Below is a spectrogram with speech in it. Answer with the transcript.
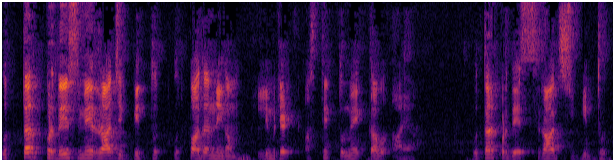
उत्तर प्रदेश में राज्य विद्युत उत्पादन निगम लिमिटेड अस्तित्व में कब आया? उत्तर प्रदेश राज्य विद्युत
